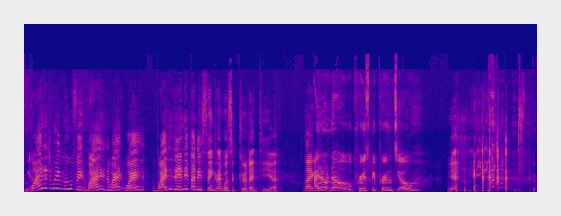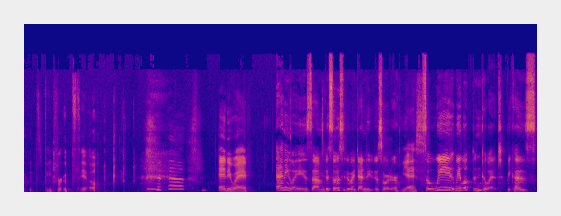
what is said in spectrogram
Why did we move it? Why why why why did anybody think that was a good idea? Like I don't know. Prudes be prudes, yo. yeah. prudes be prudes, yo. anyway, Anyways, um, dissociative identity disorder. yes. So we we looked into it because,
